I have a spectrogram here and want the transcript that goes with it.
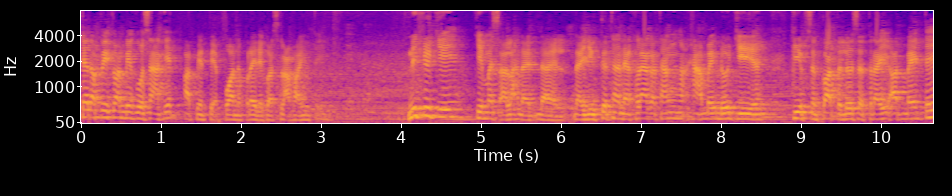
ចឹងដល់ពេលគាត់មានគ្រួសារទៀតអត់មានពាក់ព័ន្ធនឹងប្តីដែលគាត់ស្លាប់ហើយទេ នេះគឺជាជាមសាឡាដែលដែលដែលយើងគិតថាអ្នកខ្លះក៏ថាហាក់បីដូចជាគៀបសង្កត់ទៅលើស្ត្រីអត់មែនទេ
